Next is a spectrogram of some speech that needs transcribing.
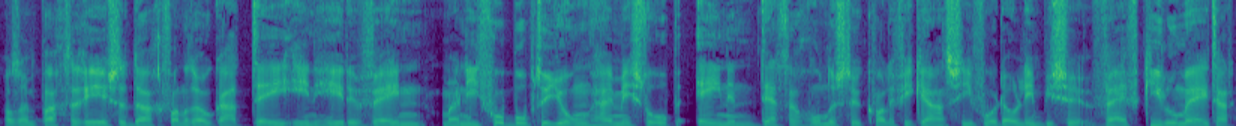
was een prachtige eerste dag van het OKT in Heerenveen. Maar niet voor Bob de Jong. Hij miste op 31 honderdste kwalificatie voor de Olympische 5 kilometer.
